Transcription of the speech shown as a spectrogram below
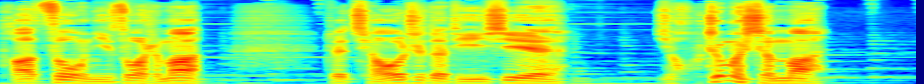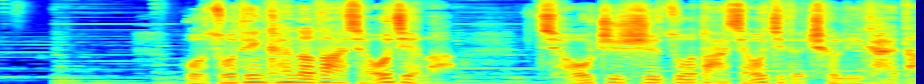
他揍你做什么？这乔治的底细有这么深吗？我昨天看到大小姐了，乔治是坐大小姐的车离开的。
